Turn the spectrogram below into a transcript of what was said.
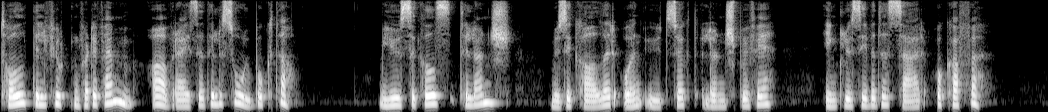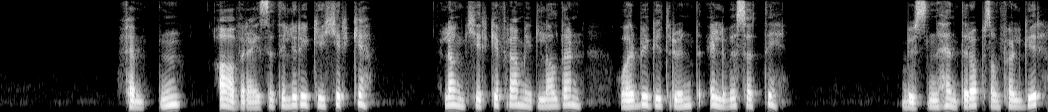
12 til 14.45 Avreise til Solbukta. Musicals til lunsj, musikaler og en utsøkt lunsjbuffé, inklusive dessert og kaffe. 15. Avreise til Rygge kirke. Langkirke fra middelalderen og er bygget rundt 1170. Bussen henter opp som følger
